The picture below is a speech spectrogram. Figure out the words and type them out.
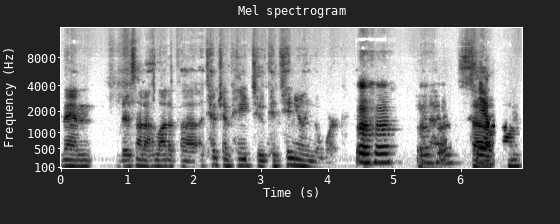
then there's not a lot of uh, attention paid to continuing the work. Mm-hmm. Mm-hmm. So, yeah. um,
